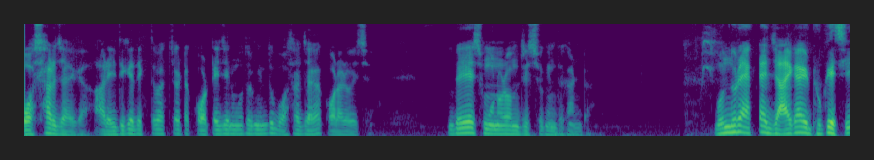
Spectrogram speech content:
বসার জায়গা। আর এইদিকে দেখতে পাচ্ছ, একটা কটেজের মতো কিন্তু বসার জায়গা করা রয়েছে। বেশ মনোরম দৃশ্য কিন্তু এখানটা। বন্ধুরা, একটা জায়গায় ঢুকেছি।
